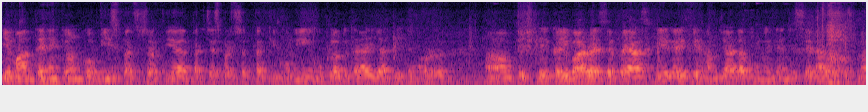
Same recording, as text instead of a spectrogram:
ये मानते हैं कि उनको 20 प्रतिशत या 25 प्रतिशत तक की भूमि उपलब्ध कराई जाती है और पिछले कई बार ऐसे प्रयास किए गए कि हम ज़्यादा भूमि दें जिससे नागरिक उसमें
